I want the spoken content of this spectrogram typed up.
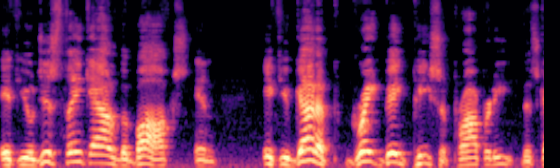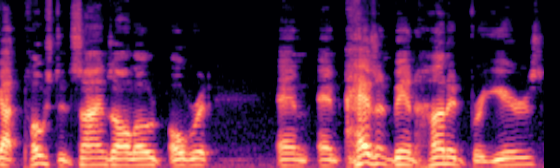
if you'll just think out of the box and if you've got a great big piece of property that's got posted signs all o- over it and and hasn't been hunted for years,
